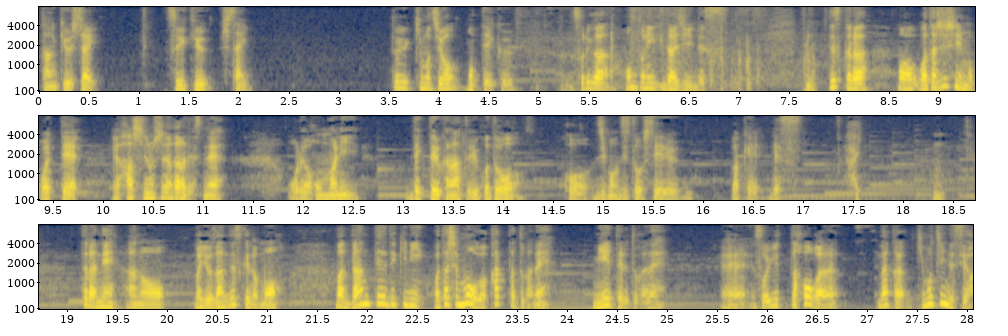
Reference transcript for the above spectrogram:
探求したい。追求したい。という気持ちを持っていく。それが本当に大事です。うん、ですから、まあ、私自身もこうやって発信をしながらですね、俺はほんまにできてるかなということを、こう、自問自答しているわけです。はい。うん。ただね、あの、まあ、余談ですけども、まあ、断定的に私もう分かったとかね、見えてるとかね、えー、そう言った方が、なんか気持ちいいんですよ。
